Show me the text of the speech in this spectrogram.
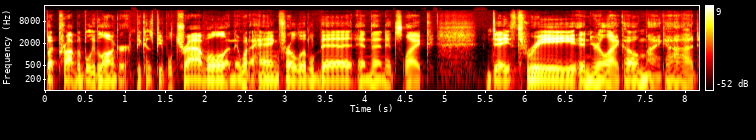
But probably longer because people travel and they want to hang for a little bit, and then it's like day three, and you're like, oh my god,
